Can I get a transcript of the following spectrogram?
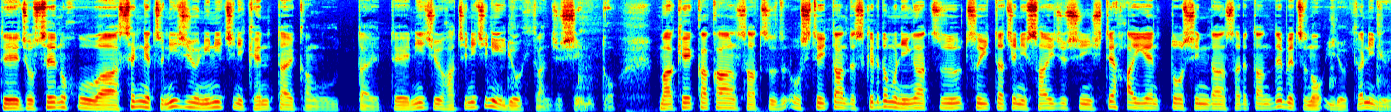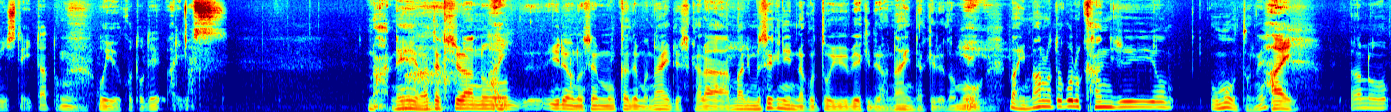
で、女性の方は先月22日に倦怠感を訴えて28日に医療機関受診と、まあ、経過観察をしていたんですけれども2月1日に再受診して肺炎と診断されたんで別の医療機関に入院していたということであります。まあね、私はあの、はい、医療の専門家でもないですから、あまり無責任なことを言うべきではないんだけれども、まあ、今のところ感じを思うとね、はい、あの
